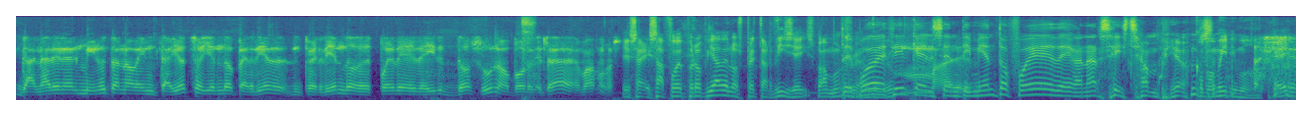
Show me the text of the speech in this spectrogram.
ganar en el minuto 98 yendo perdiendo, perdiendo después de, de ir 2-1 por detrás, vamos. Esa, esa fue propia de los Petard DJs, vamos. Te puedo decir que el Madre. sentimiento fue de ganar seis Champions. Como mínimo. ¿eh?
